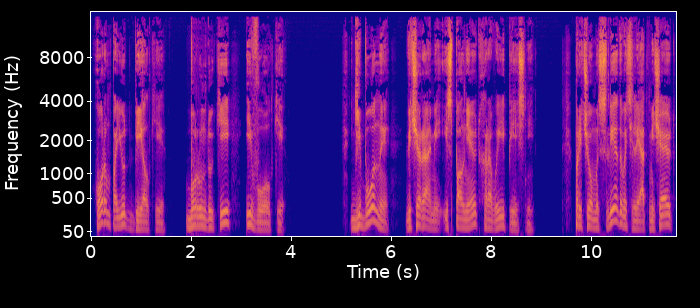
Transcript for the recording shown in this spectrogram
хором поют белки, бурундуки и волки. Гибоны вечерами исполняют хоровые песни. Причем исследователи отмечают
